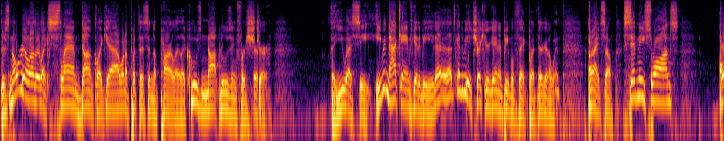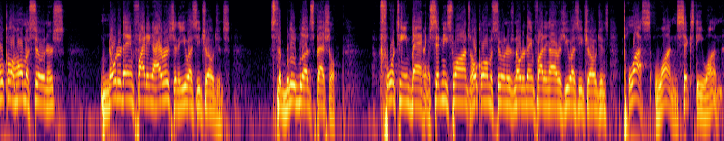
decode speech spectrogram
There's no real other like slam dunk. Like, yeah, I want to put this in the parlay. Like, who's not losing for sure? The USC. Even that game's going to be that's going to be a trickier game than people think, but they're going to win. All right, so Sydney Swans, Oklahoma Sooners, Notre Dame Fighting Irish, and the USC Trojans. It's the blue blood special. 14 bang. Sydney Swans, Oklahoma Sooners, Notre Dame Fighting Irish, USC Trojans, plus 161.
